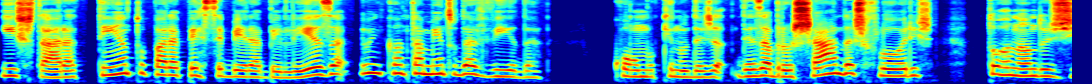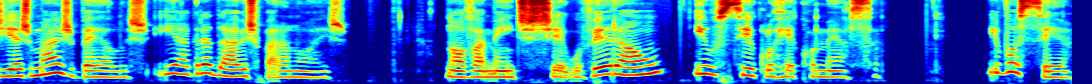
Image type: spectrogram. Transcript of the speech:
e estar atento para perceber a beleza e o encantamento da vida como que no desabrochar das flores, tornando os dias mais belos e agradáveis para nós. Novamente chega o verão e o ciclo recomeça. E você?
